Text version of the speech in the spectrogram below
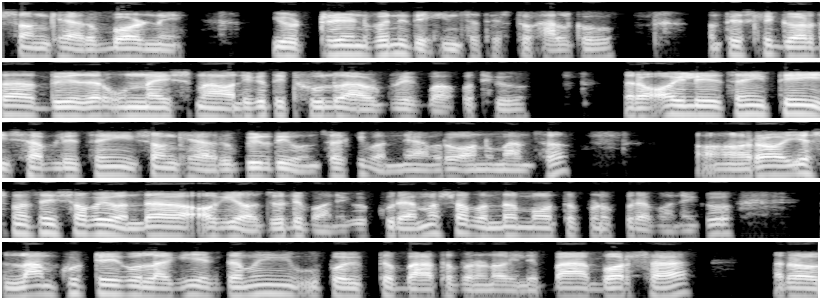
सङ्ख्याहरू बढ्ने यो ट्रेन्ड पनि देखिन्छ त्यस्तो खालको त्यसले गर्दा दुई हजार उन्नाइसमा अलिकति ठुलो आउटब्रेक भएको थियो। र अहिले चाहिँ त्यही हिसाबले चाहिँ सङ्ख्याहरू वृद्धि हुन्छ कि भन्ने हाम्रो अनुमान छ। र यसमा चाहिँ सबैभन्दा अघि हजुरले भनेको कुरामा सबभन्दा महत्त्वपूर्ण कुरा भनेको लामखुट्टेको लागि एकदमै उपयुक्त वातावरण अहिले बा वर्षा र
